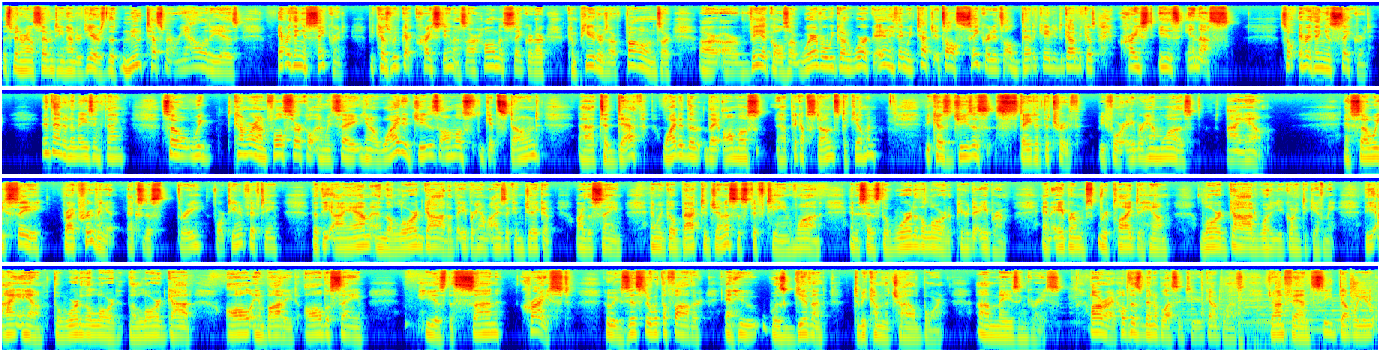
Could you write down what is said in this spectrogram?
It's been around 1700 years. The New Testament reality is everything is sacred because we've got Christ in us. Our home is sacred. Our computers, our phones, our, our, our vehicles, or wherever we go to work, anything we touch, it's all sacred. It's all dedicated to God because Christ is in us. So everything is sacred. Isn't that an amazing thing? So we come around full circle and we say, you know, why did Jesus almost get stoned uh, to death? Why did the, they almost uh, pick up stones to kill him? Because Jesus stated the truth. Before Abraham was, I am. And so we see by proving it, Exodus 3, 14 and 15, that the I am and the Lord God of Abraham, Isaac, and Jacob are the same. And we go back to Genesis 15, 1, and it says, the word of the Lord appeared to Abram. And Abram replied to him, Lord God, what are you going to give me? The I am, the word of the Lord, the Lord God, all embodied, all the same. He is the Son, Christ, who existed with the Father and who was given to become the child born. Amazing grace. All right. Hope this has been a blessing to you. God bless. John Fenn, CWOWI.org.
